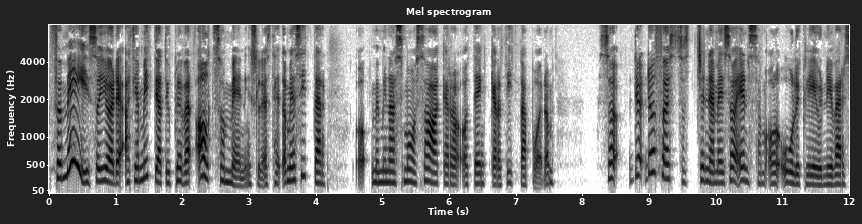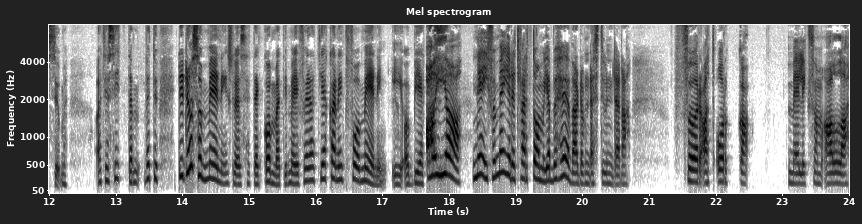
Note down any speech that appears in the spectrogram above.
för mig så gör det att jag mitt i att upplever allt som meningslöshet. Om jag sitter med mina små saker och, och tänker och tittar på dem. Så då, då först så känner jag mig så ensam och olycklig i universum. Att jag sitter, vet du, det är då som meningslösheten kommer till mig för att jag kan inte få mening i objekt. Ah, ja, nej för mig är det tvärtom. Jag behöver de där stunderna för att orka med liksom alla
